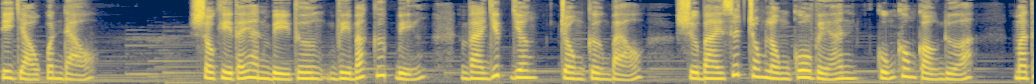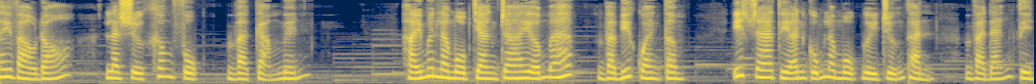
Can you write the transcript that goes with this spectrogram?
đi dạo quanh đảo. Sau khi thấy anh bị thương vì bắt cướp biển và giúp dân trong cơn bão, sự bài xích trong lòng cô về anh cũng không còn nữa, mà thay vào đó là sự khâm phục và cảm mến. Hải Minh là một chàng trai ấm áp và biết quan tâm. Ít ra thì anh cũng là một người trưởng thành và đáng tin.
